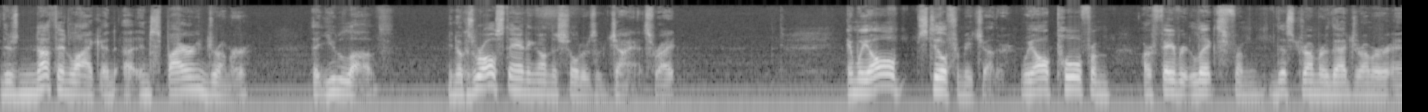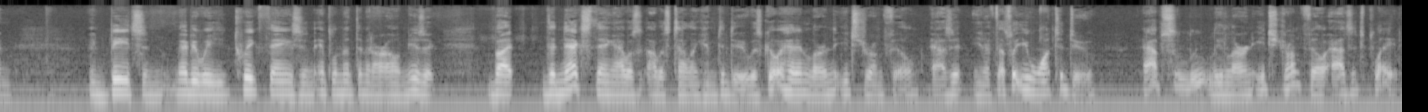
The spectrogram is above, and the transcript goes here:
there's nothing like an, an inspiring drummer that you love, you know, because we're all standing on the shoulders of giants, right? And we all steal from each other. We all pull from our favorite licks from this drummer, that drummer, and and beats, and maybe we tweak things and implement them in our own music. But the next thing I was I was telling him to do was go ahead and learn each drum fill as it, you know, if that's what you want to do, absolutely learn each drum fill as it's played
